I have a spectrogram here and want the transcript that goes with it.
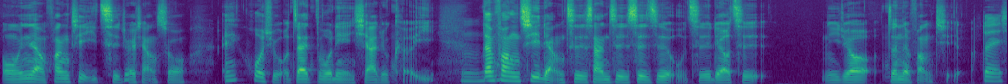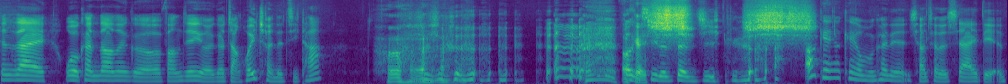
我跟你讲放弃一次，就想说。哎，或许我再多练一下就可以。嗯，但放弃两次、三次、四次、五次、六次，你就真的放弃了。对，现在我有看到那个房间有一个长灰尘的吉他，放弃的证据。OK OK，我们快点小小的下一点。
